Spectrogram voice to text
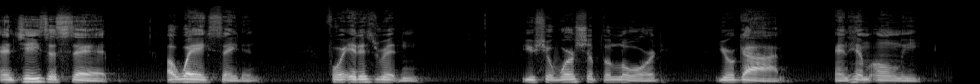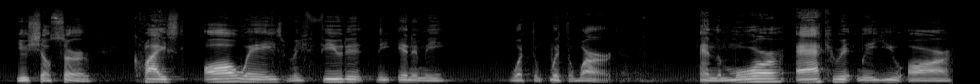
And Jesus said, Away, Satan, for it is written, You shall worship the Lord your God, and him only you shall serve. Christ always refuted the enemy with the, with the word. And the more accurately you are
